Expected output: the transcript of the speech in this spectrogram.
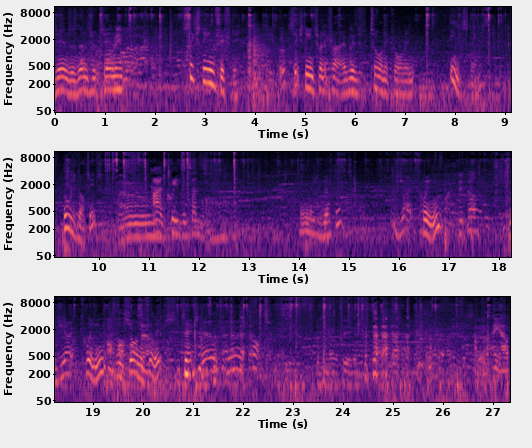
James has then took 10. 1650. 1625 with Tony calling instead. Who's got it? I had queens and tens. Who's got it? Jack Queen. Jack Queen from Tony Phillips takes down a nice pot. Eight hours.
